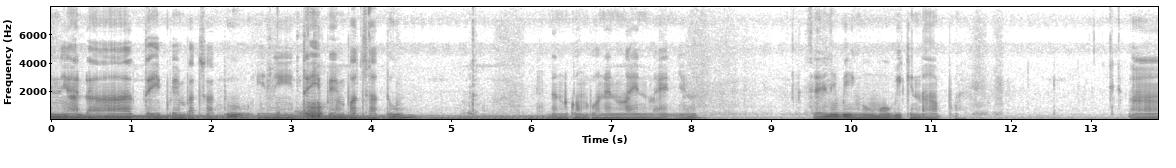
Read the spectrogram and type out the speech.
Ini ada TIP 41 Ini TIP 41 Dan komponen lain-lainnya. Saya ini bingung mau bikin apa uh,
